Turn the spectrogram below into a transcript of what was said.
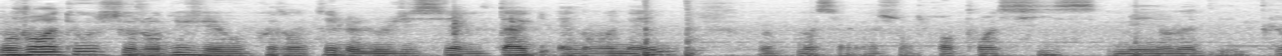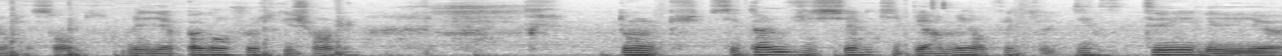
Bonjour à tous, aujourd'hui je vais vous présenter le logiciel Tag and Rename. Donc moi c'est la version 3.6 mais il y en a des plus récentes, mais il n'y a pas grand chose qui change. Donc c'est un logiciel qui permet en fait d'éditer les, euh,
